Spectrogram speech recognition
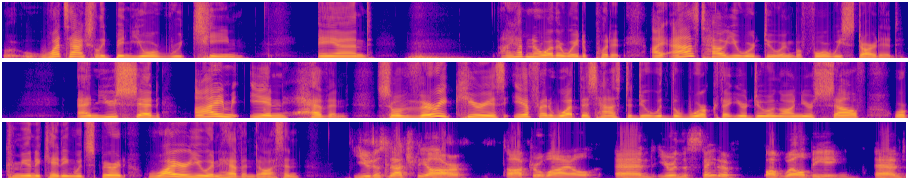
What's actually been your routine? And I have no other way to put it. I asked how you were doing before we started, and you said I'm in heaven. So I'm very curious if and what this has to do with the work that you're doing on yourself or communicating with spirit. Why are you in heaven, Dawson? You just naturally are after a while, and you're in the state of, of well being. And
